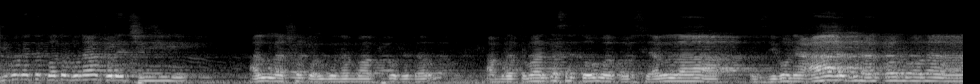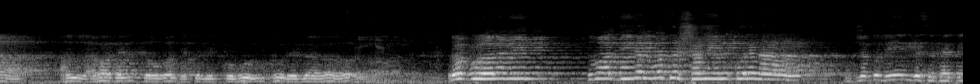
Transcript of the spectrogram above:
জীবনে তো কত গুনাহ করেছি। আল্লাহ সকল গুনাহ মাফ করে দাও। আমরা তোমার কাছে তৌবা করছি। আল্লাহ, জীবনে আর গুনাহ করব না। আল্লাহ আমাদের তৌবাকে তুমি কবুল করে দাও রব্বুল আলামিন, তোমার দিনের মধ্যে শামিল করে নাও। যতদিন বেঁচে থাকি,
